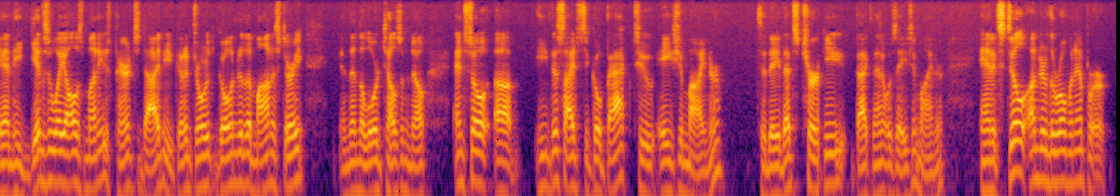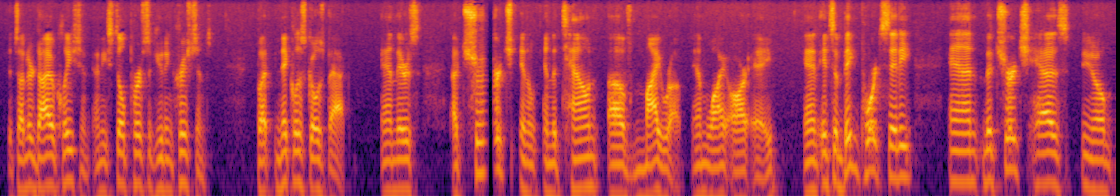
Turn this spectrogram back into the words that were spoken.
and he gives away all his money. His parents died. He's going to go into the monastery, and then the Lord tells him no. And so uh, he decides to go back to Asia Minor. Today, that's Turkey. Back then, it was Asia Minor. And it's still under the Roman Emperor. It's under Diocletian, and he's still persecuting Christians. But Nicholas goes back, and there's a church in, in the town of Myra, M Y R A, and it's a big port city and the church has, you know,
